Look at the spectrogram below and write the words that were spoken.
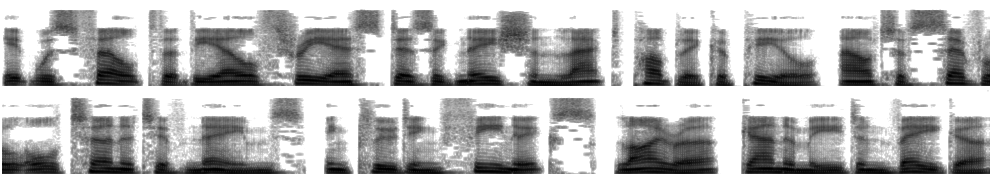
it was felt that the L3S designation lacked public appeal. Out of several alternative names, including Phoenix, Lyra, Ganymede, and Vega,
